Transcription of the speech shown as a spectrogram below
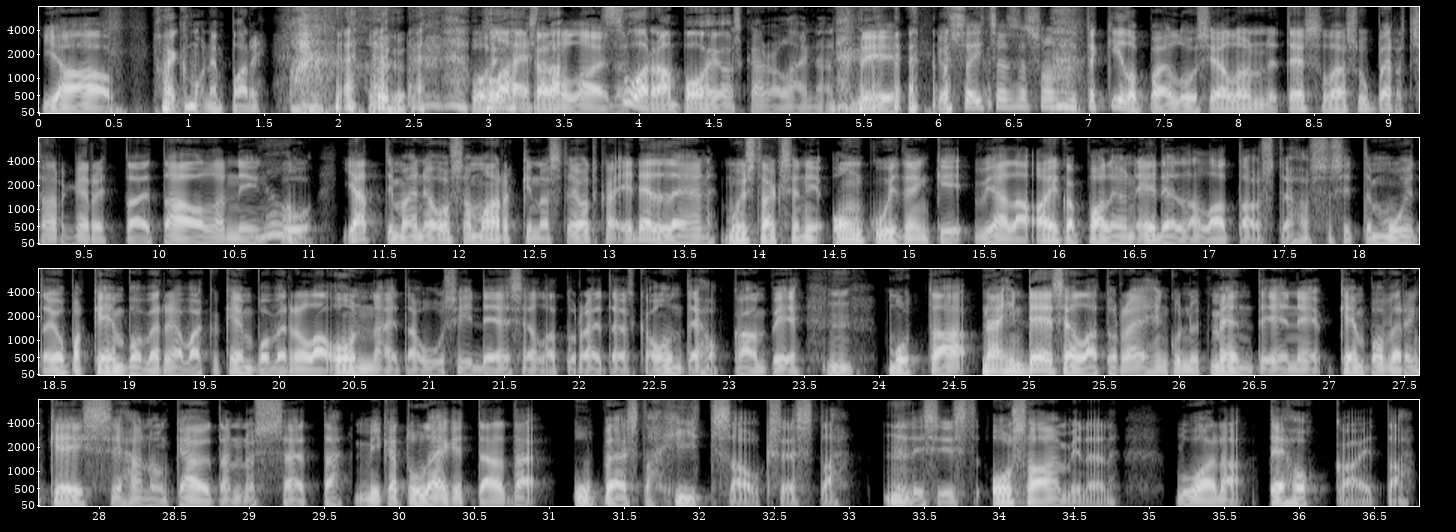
Ja Aika monen pari. Lahdesta suoraan Pohjois-Carolinaan. niin, jossa itse asiassa on sitten kilpailu. Siellä on Tesla Superchargerit taitaa olla niin kuin jättimäinen osa markkinasta, jotka edelleen muistaakseni on kuitenkin vielä aika paljon edellä lataustehossa sitten muita, jopa Kempoveria, vaikka Kempoverilla on näitä uusia DC-latureita, jotka on tehokkaampia. Mm. Mutta näihin DC-latureihin, kun nyt mentiin, niin Kempoverin keissihän on käytännössä, että mikä tuleekin täällä täältä upeasta hitsauksesta, mm. eli siis osaaminen luoda tehokkaita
